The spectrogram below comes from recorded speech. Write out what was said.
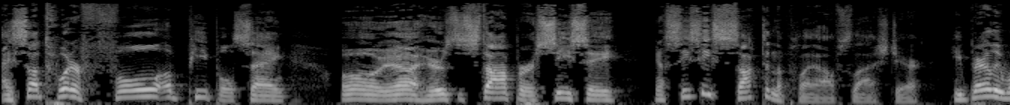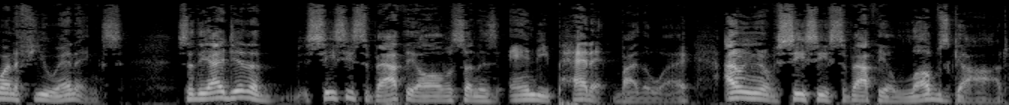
I saw Twitter full of people saying, "Oh yeah, here's the stopper, CC." You know, CC sucked in the playoffs last year. He barely went a few innings. So the idea that CC Sabathia all of a sudden is Andy Pettitte, by the way, I don't even know if CC Sabathia loves God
